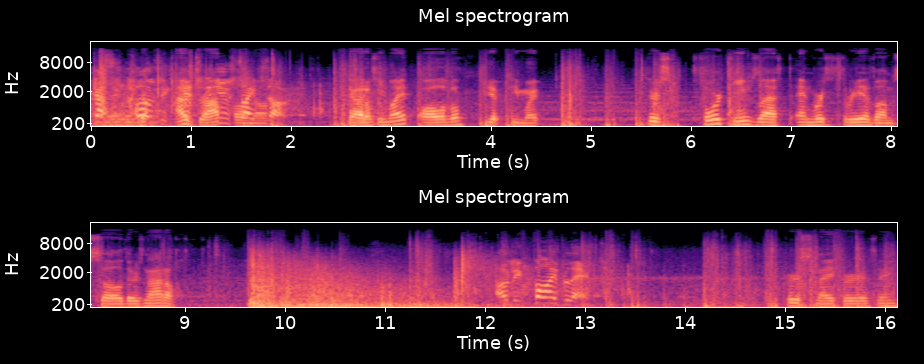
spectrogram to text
Gas is closing. I Get to the dropped- new oh, safe no. zone. Got That them. team wipe? All of them. Yep, team wipe. There's four teams left, and we're three of them, so there's not a. Only five left. Heard a sniper, I think.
